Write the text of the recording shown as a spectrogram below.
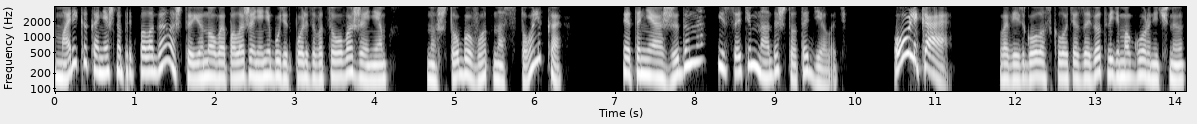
Марика, конечно, предполагала, что ее новое положение не будет пользоваться уважением, но чтобы вот настолько... Это неожиданно, и с этим надо что-то делать. «Улька!» Во весь голос Клотя зовет, видимо, горничную,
